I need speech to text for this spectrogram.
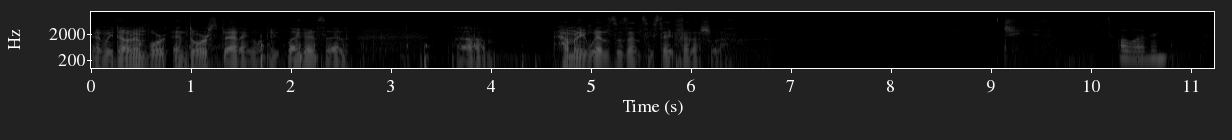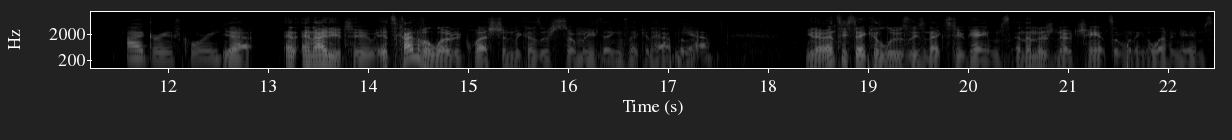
and we don't endorse betting, like- I said, um, how many wins does NC State finish with? Jeez, Eleven. I agree with Cory. Yeah, and and I do too. It's kind of a loaded question because there's so many things that could happen. Yeah. You know, NC State could lose these next two games, and then there's no chance of winning 11 games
